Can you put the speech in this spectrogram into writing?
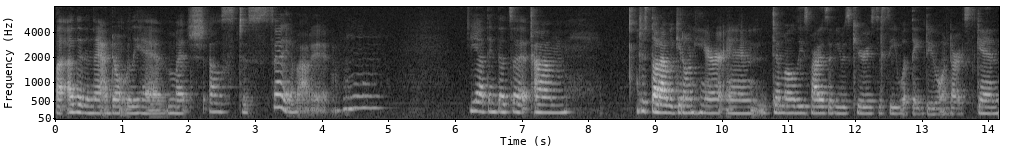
but other than that, I don't really have much else to say about it. Mm. Yeah, I think that's it. Um, just thought I would get on here and demo these products if you was curious to see what they do on dark skin.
